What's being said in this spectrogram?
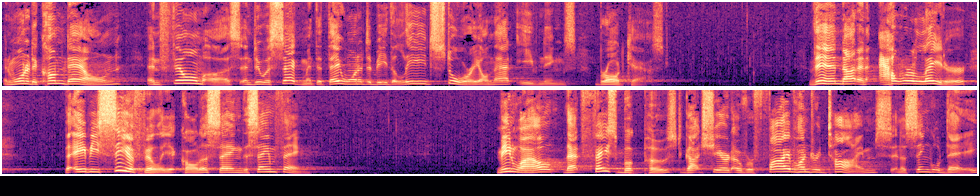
and wanted to come down and film us and do a segment that they wanted to be the lead story on that evening's broadcast. Then, not an hour later, the ABC affiliate called us saying the same thing. Meanwhile, that Facebook post got shared over 500 times in a single day,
